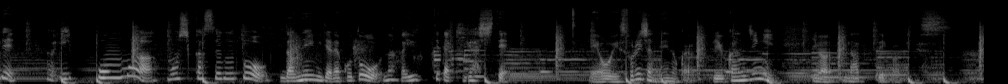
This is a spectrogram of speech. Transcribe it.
で、なんか1本はもしかするとだねみたいなことをなんか言ってた気がして、えーおい、それじゃねえのかよっていう感じに今なっているわけです。は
